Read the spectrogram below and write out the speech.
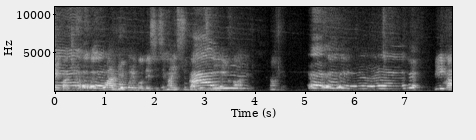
შეგვაჭრა. რო არ გეკურებოდეს ისე, მაინც სულ გაგეძლო ხარ. ნახე. ვიკა.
